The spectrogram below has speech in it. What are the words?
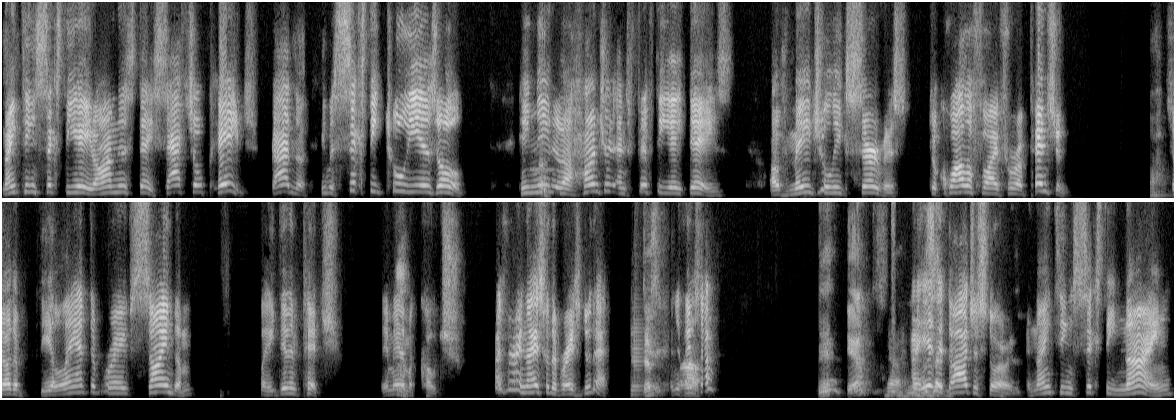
1968, on this day, Satchel Paige, God, no, he was 62 years old. He needed 158 days of major league service to qualify for a pension. So the, the Atlanta Braves signed him, but he didn't pitch. They made him a coach. That's very nice for the Braves to do that. That's, You think so? Yeah. Yeah. And yeah. here's a Dodger story. In 1969,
